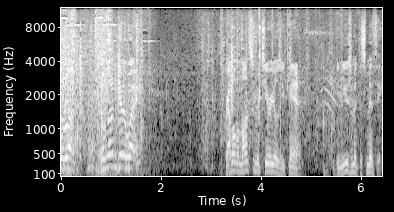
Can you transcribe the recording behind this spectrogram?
The run. Don't let them get away. Grab all the monster materials you can. You can use them at the smithy.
